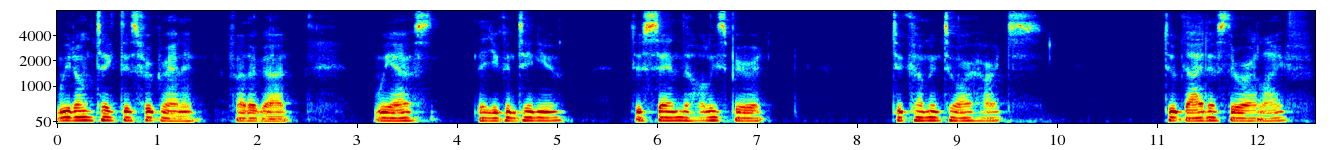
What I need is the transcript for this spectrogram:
We don't take this for granted, Father God. We ask that you continue to send the Holy Spirit to come into our hearts, to guide us through our life,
